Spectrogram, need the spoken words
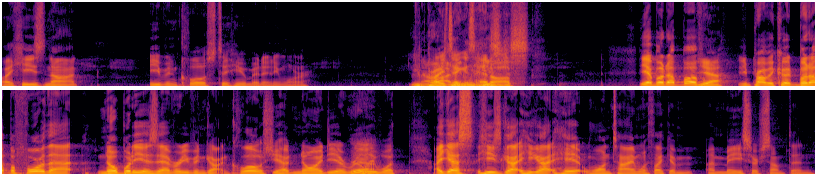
Like he's not even close to human anymore. You'd no, probably I take mean, his head off. just- Yeah, but up above, Yeah. you probably could. But up before that, nobody has ever even gotten close. You had no idea really Yeah. what. I guess he's got he got hit one time with like a, a mace or something,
